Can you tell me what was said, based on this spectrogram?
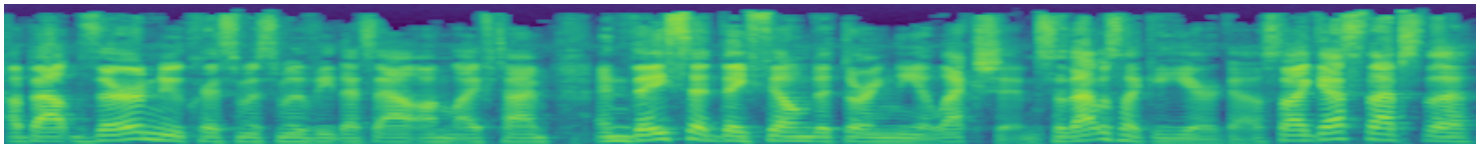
about their new Christmas movie that's out on Lifetime, and they said they filmed it during the election. So that was like a year ago. So I guess that's the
